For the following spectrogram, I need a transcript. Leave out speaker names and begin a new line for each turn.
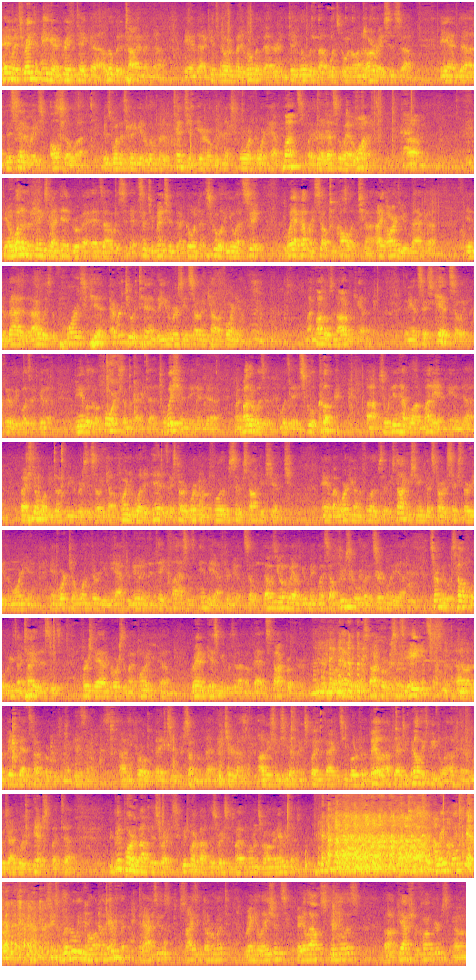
Anyway, it's great to be here and great to take uh, a little bit of time and, uh, and uh, get to know everybody a little bit better and tell you a little bit about what's going on in our races. Uh, And uh, this Senate race also uh, is one that's going to get a little bit of attention here over the next four, four and a half months, but that's the way I want it. Um, You know, one of the things that I did as I was, since you mentioned going to school at USC, the way I got myself to college, I argued back in Nevada that I was the poorest kid ever to attend the University of Southern California. My father was an auto mechanic, and he had six kids, so he clearly wasn't going to be able to afford some of that uh, tuition. And uh, my mother was a was a school cook, um, so we didn't have a lot of money. And, and uh, but I still wanted to go to the University of Southern California. What I did is I started working on the floor of the Pacific Stock Exchange. And by working on the floor the Pacific Stock Exchange, I'd start at six thirty in the morning and, and work till 1:30 in the afternoon and then take classes in the afternoon. So that was the only way I was gonna make myself through school, but it certainly, uh, certainly was helpful. The reason I tell you this is, first ad, of course, that my opponent, um, ran against me was that I'm a bad stockbroker. Even though I haven't been a stockbroker since the eighties. Uh, a big bad stockbroker, and I guess uh, I'm pro banks or something of that nature. Uh, Obviously, she doesn't explain the fact that she voted for the bailout to actually bail these people out, uh, which I voted against. But uh, the good part about this race, the good part about this race is my opponent's wrong on everything. That's a great place to start. She's literally wrong on everything. Taxes, size of government, regulations, bailouts, stimulus, uh, cash for clunkers, uh,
